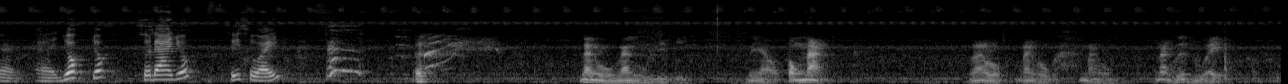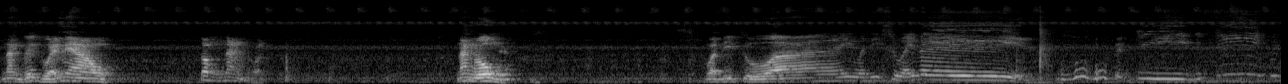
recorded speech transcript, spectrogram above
นั่นเอ่อยกยกโซดายกสวยสวยนั่งลงนั่งลงดีๆไม่เอาต้องนั่ง นั่งลงนั่งลงนั่งลงนั่งสวยๆนั่งสวยๆไม่เอา ต้องนั่งก่อน นั่งลง วันนี้สวย วันนี้สวยเลยเป็นจีเป็นจีเป็น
